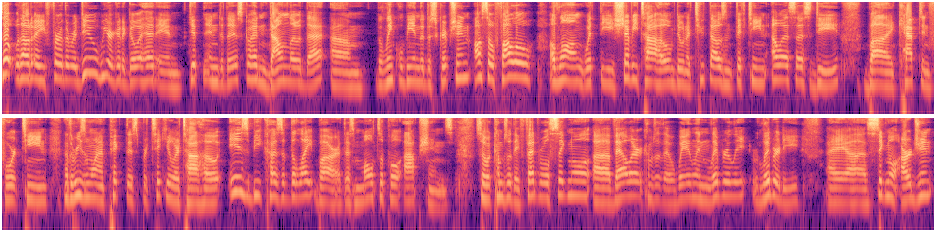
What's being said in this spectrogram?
So without a further ado, we are going to go ahead and get into this. Go ahead and download that. Um, the link will be in the description. Also, follow along with the Chevy Tahoe. I'm doing a 2015 LSSD by Captain 14. Now, the reason why I picked this particular Tahoe is because of the light bar. There's multiple options. So it comes with a Federal Signal uh, Valor. It comes with a Whelen Liberty, Liberty a uh, Signal Arjent,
